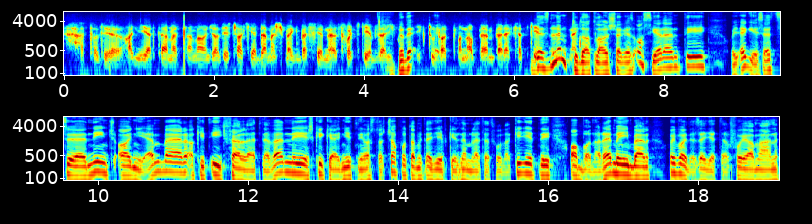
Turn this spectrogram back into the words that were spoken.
Hát azért annyi értelmetlen van, hogy azért csak érdemes megbeszélni, hogy képzeljük, de, de tudatlanabb embereket De ez nem tudatlanság, ez azt jelenti, hogy egész egyszerűen nincs annyi ember, akit így fel lehetne venni, és ki kell nyitni azt a csapot, amit egyébként nem lehetett volna kinyitni, abban a reményben, hogy majd az egyetem folyamán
